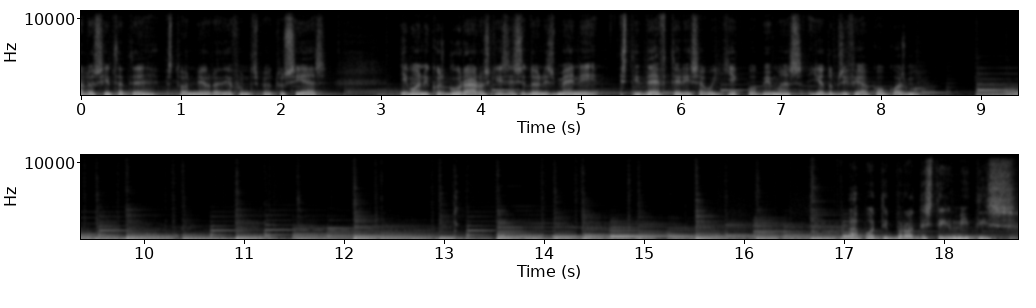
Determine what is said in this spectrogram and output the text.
Καλώς ήρθατε στο νέο ραδιόφωνο της Πεμπτουσίας. Είμαι ο Νίκος Γκουράρος και είστε συντονισμένοι στη δεύτερη εισαγωγική εκπομπή μας για τον ψηφιακό κόσμο. Από την πρώτη στιγμή της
